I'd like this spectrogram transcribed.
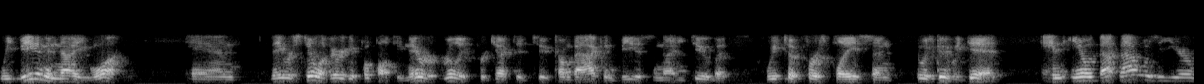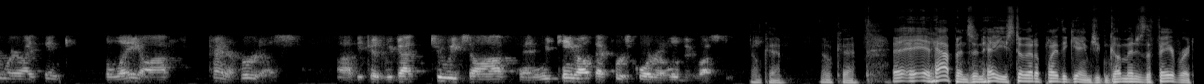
We beat them in '91, and they were still a very good football team. They were really projected to come back and beat us in '92, but we took first place, and it was good we did. And you know that that was a year where I think the layoff kind of hurt us uh, because we got two weeks off, and we came out that first quarter a little bit rusty. Okay. Okay, it happens, and hey, you still got to play the games. You can come in as the favorite,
